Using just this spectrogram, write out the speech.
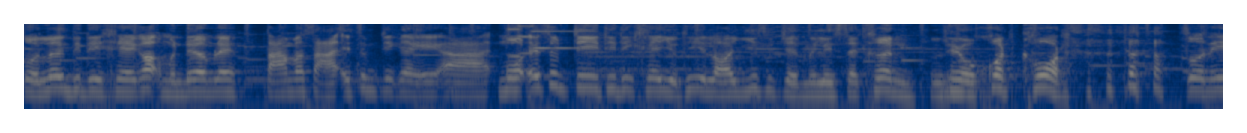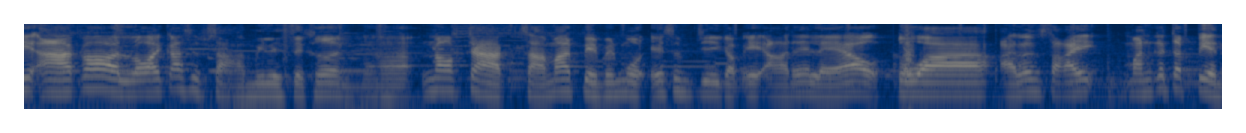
ส่วนเรื่อง TDK ก็เหมือนเดิมเลย ตามภาษา SMG กับ AR โหมด SMG TDK อยู่ที่ 127 มิลลิเซคันเร็วโคตรโคตรส่วน AR ก็ 193 มิลลิเซคันนะฮะนอกจากสามารถเปลี่ยนเป็นโหมด SMG กับ AR ได้แล้ว ตัว Iron Sight มันก็จะเปลี่ยน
